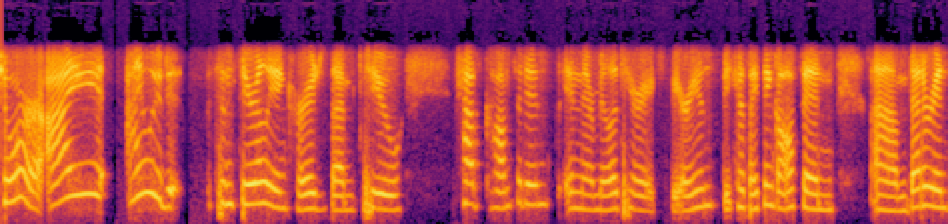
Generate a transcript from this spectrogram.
Sure. I I would sincerely encourage them to have confidence in their military experience because I think often um, veterans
